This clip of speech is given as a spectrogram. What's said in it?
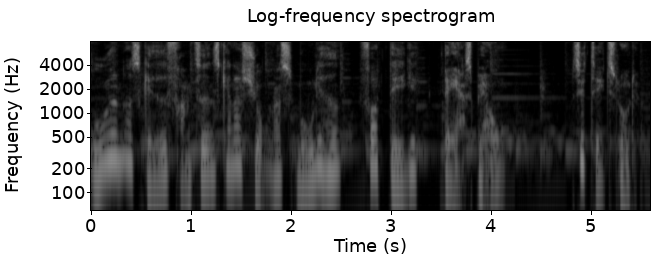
uden at skade fremtidens generationers mulighed for at dække deres behov. Citat slut.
